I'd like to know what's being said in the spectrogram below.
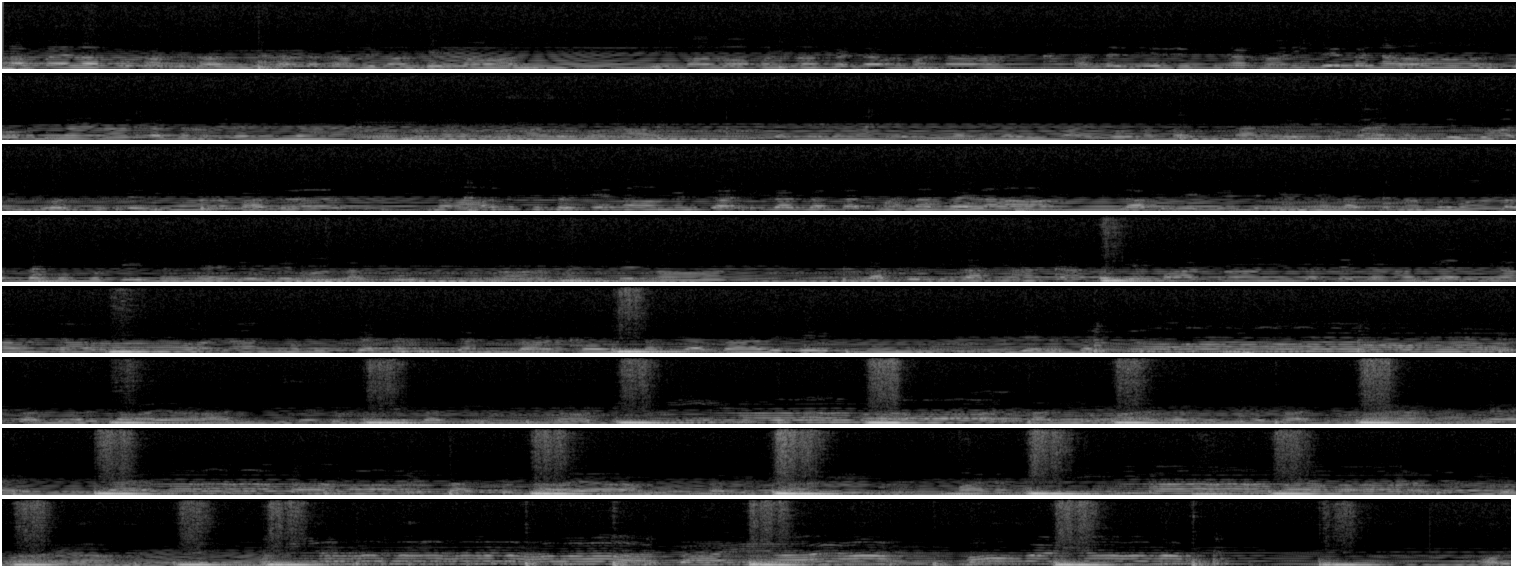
पहला पहला पुखा मिला मिला टका मिला मिला दीपालो मन्ना खट्टा और भन्ना अंडे जीर निकना खानी दे लना तो बन्ना ना कसम ले लना तुम्हारे कोना नानक सच्चे नाम इन काटिका का कदमला पहला लख ये कहते हैं लख ना प्रमाण लख तक पुटी सह जो बेमान लख पूर्ण नाम इन पे नाम देती लागियाँ चाहते ये पाटना ये करते जना कर जाओ ना ना कभी जन्म चंदार को चंदार एक ये सच्चो तलवर काया जिसे तुम्हें लगे ना दिल्ली मामा तलवर मारन में सच्चा Bye.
